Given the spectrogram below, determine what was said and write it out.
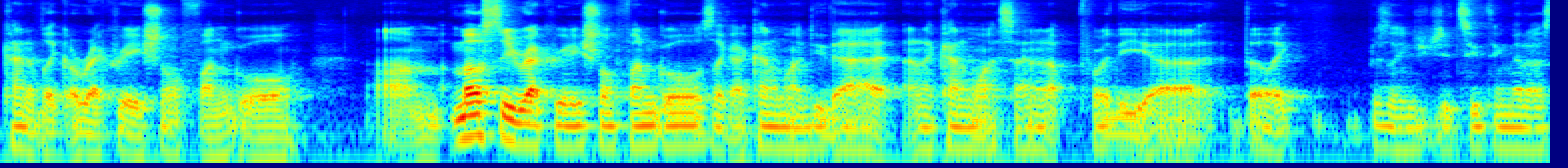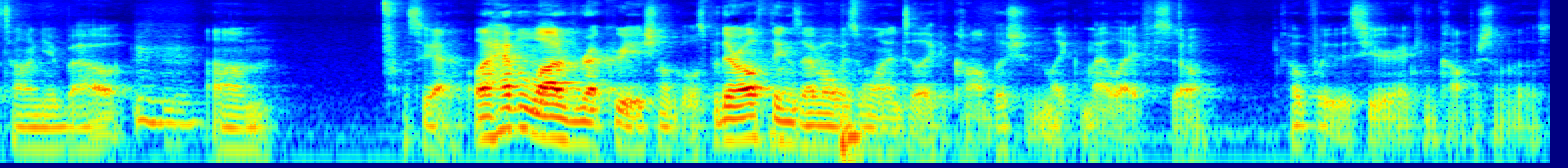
kind of like a recreational fun goal. um, mostly recreational fun goals. Like I kind of want to do that, and I kind of want to sign up for the uh, the like Brazilian Jiu Jitsu thing that I was telling you about. Mm-hmm. Um, so yeah, well, I have a lot of recreational goals, but they're all things I've always wanted to like accomplish in like my life. So hopefully this year I can accomplish some of those.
